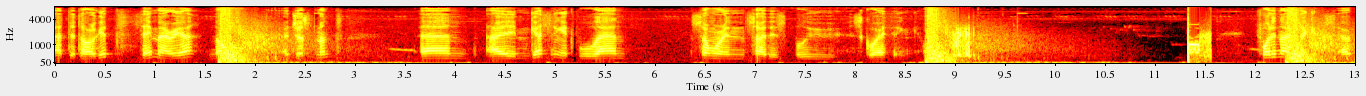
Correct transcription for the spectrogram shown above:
at the target, same area, no adjustment, and I'm guessing it will land somewhere inside this blue square thing. 49 seconds out.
